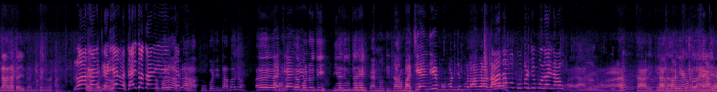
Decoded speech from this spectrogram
ના ના તમે તમે તમે બતાવો. લો આ તાણી ભેડિયાન દો તાણી. પણ આપલા પોપટજી તો દો. એ એ પન- ઈ હજી ઉતરે જ. પેનનો તારો બાચેનજી પોપટજી બોલાવો આ તો પોપટજી બોલાઈને આવું. આ તારી પેડા તો જબરજસ્ત લે.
